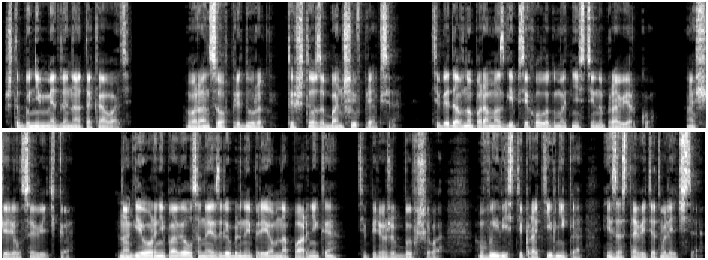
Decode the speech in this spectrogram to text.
чтобы немедленно атаковать. «Воронцов, придурок, ты что, за банши впрягся? Тебе давно пора мозги психологам отнести на проверку», — ощерился Витька. Но Геор не повелся на излюбленный прием напарника, теперь уже бывшего, вывести противника и заставить отвлечься.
